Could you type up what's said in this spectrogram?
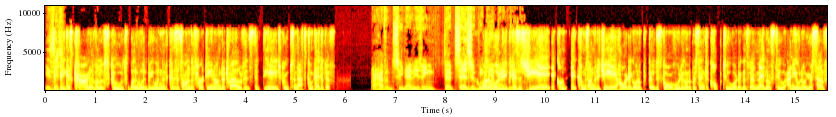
Is it the it? biggest carnival of schools? Well, it would be, wouldn't it? Because it's under 13, under 12. It's the, the age groups, and that's competitive. I haven't seen anything that says it would well, it would be because it's GAA. It, com- it comes under the GAA. How are they going to go to score? Who are they going to present a cup to? Who are they going to present medals to? And you know yourself,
